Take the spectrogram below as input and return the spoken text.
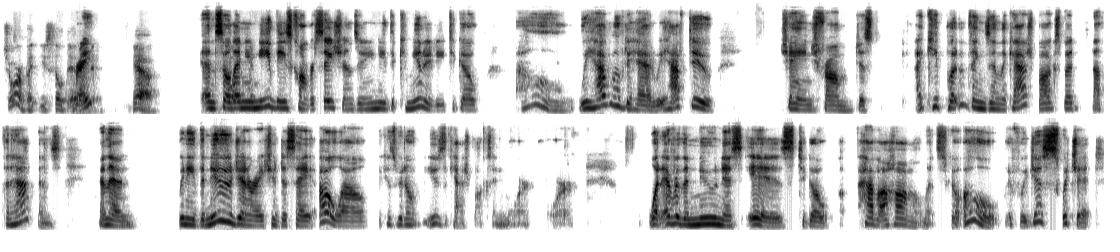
Sure but you still did right? Yeah. And so then you need these conversations and you need the community to go oh we have moved ahead. We have to change from just i keep putting things in the cash box but nothing happens. And then we need the new generation to say, oh, well, because we don't use the cash box anymore, or whatever the newness is to go have aha moments to go, oh, if we just switch it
